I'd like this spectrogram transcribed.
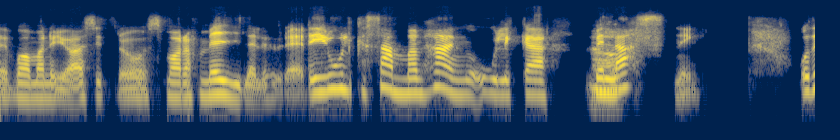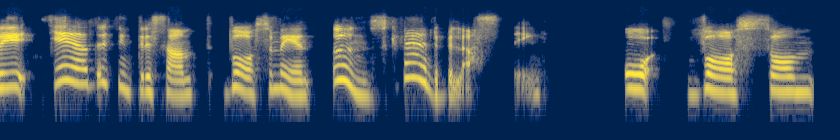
eh, vad man nu gör, sitter och svarar på mejl eller hur det är. Det är olika sammanhang och olika ja. belastning. Och det är jädrigt intressant vad som är en önskvärd belastning och vad som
